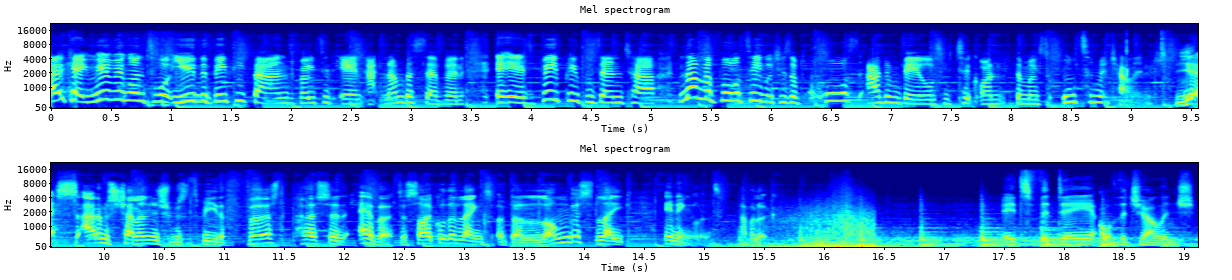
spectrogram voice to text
Okay, moving on to what you, the BP fans, voted in at number seven. It is BP presenter number 40, which is, of course, Adam Beales, who took on the most ultimate challenge. Yes, Adam's challenge was to be the first person ever to cycle the length of the longest lake in England. Have a look. It's the day of the challenge,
